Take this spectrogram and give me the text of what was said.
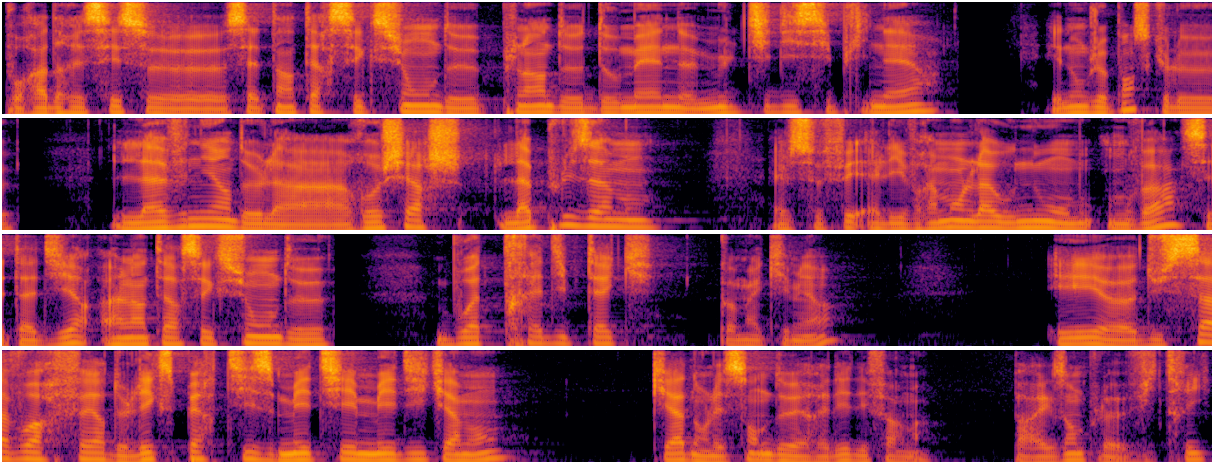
pour adresser cette intersection de plein de domaines multidisciplinaires. Et donc je pense que l'avenir de la recherche la plus amont elle se fait, elle est vraiment là où nous on, va, c'est-à-dire à, l'intersection de boîtes très deep tech comme Akemia et euh, du savoir-faire, de l'expertise métier médicament qu'il y a dans les centres de R&D des pharma. Par exemple, Vitry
